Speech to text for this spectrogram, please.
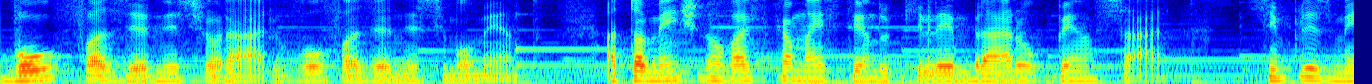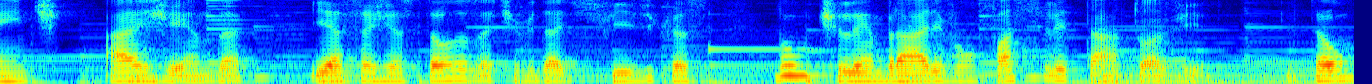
vou fazer nesse horário, vou fazer nesse momento. A tua mente não vai ficar mais tendo que lembrar ou pensar. Simplesmente a agenda e essa gestão das atividades físicas vão te lembrar e vão facilitar a tua vida. Então,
